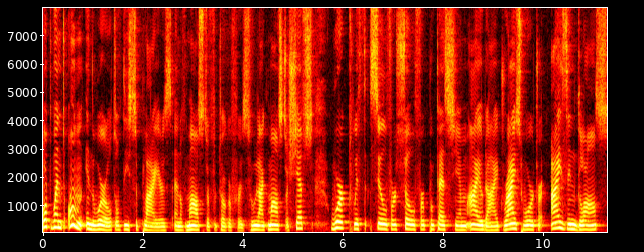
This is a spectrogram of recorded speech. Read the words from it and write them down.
What went on in the world of these suppliers and of master photographers who, like master chefs, worked with silver, sulfur, potassium, iodide, rice water, ice in glass,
